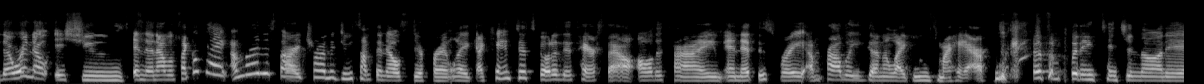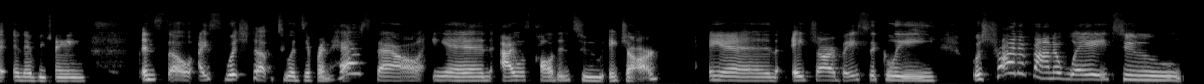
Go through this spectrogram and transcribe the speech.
there were no issues. And then I was like, okay, I'm ready to start trying to do something else different. Like I can't just go to this hairstyle all the time. And at this rate, I'm probably gonna like lose my hair because I'm putting tension on it and everything. And so I switched up to a different hairstyle and I was called into HR. And HR basically was trying to find a way to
